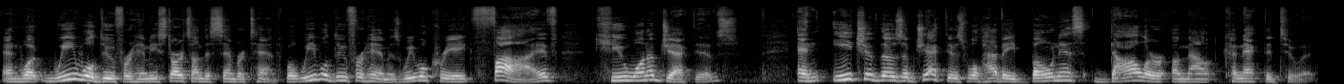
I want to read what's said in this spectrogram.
And what we will do for him, he starts on December 10th. What we will do for him is we will create five Q1 objectives, and each of those objectives will have a bonus dollar amount connected to it.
